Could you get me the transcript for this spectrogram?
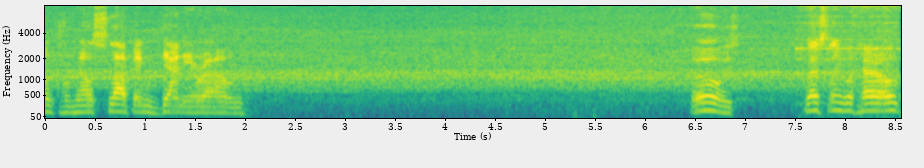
Uncle from Hell slapping Danny around. Oh, he's wrestling with Harold.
